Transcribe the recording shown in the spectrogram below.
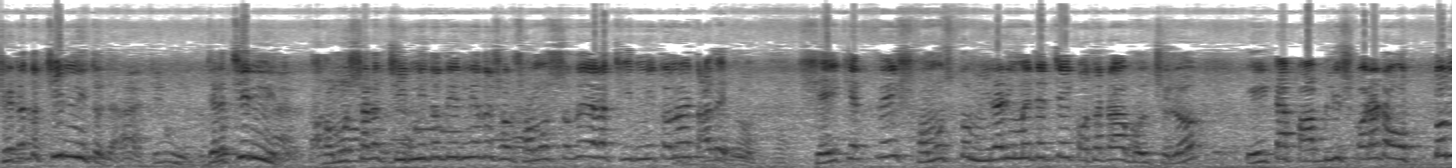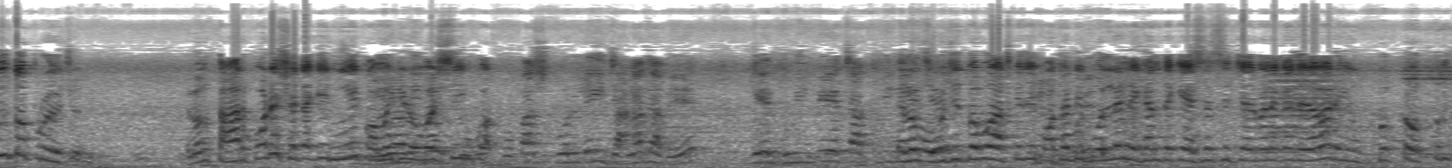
সেটা তো চিহ্নিত যা হ্যাঁ চিহ্নিত। যেটা চিহ্নিত। হ্যাঁ, সমস্যাটা চিহ্নিত দিন নিয়ে তো সব সমস্যাতে যারা চিহ্নিত নয় তাদের নয় সেই ক্ষেত্রেই সমস্ত মিরার ইমেজের যে কথাটা বলছিল এইটা পাবলিশ করাটা অত্যন্ত প্রয়োজনীয়। এবং তারপরে সেটাকে নিয়ে কমিটির ওভারসিং প্রকাশ করলেই জানা যাবে কে দুই পেয়ে চাকরি এবং অভিজিৎ বাবু আজকে যে কথাটি বললেন এখান থেকে এসএসসি চেয়ারম্যানের কাছে যাওয়ার এই উদ্যোগটা অত্যন্ত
